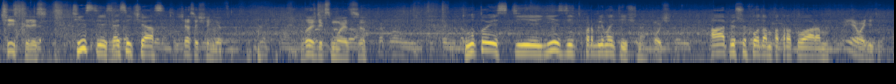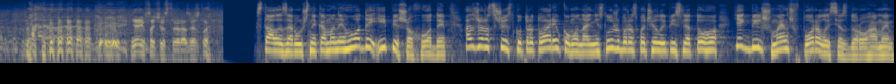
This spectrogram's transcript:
Чистились. Чистились, а сейчас? Сейчас еще нет. Дождик смоет все. Ну, то есть ездить проблематично. Очень. А пешеходам по тротуарам? Я водитель. Я им сочувствую разве что. Стали заручниками негоди і пішоходи. Адже розчистку тротуарів комунальні служби розпочали після того, як більш-менш впоралися з дорогами.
